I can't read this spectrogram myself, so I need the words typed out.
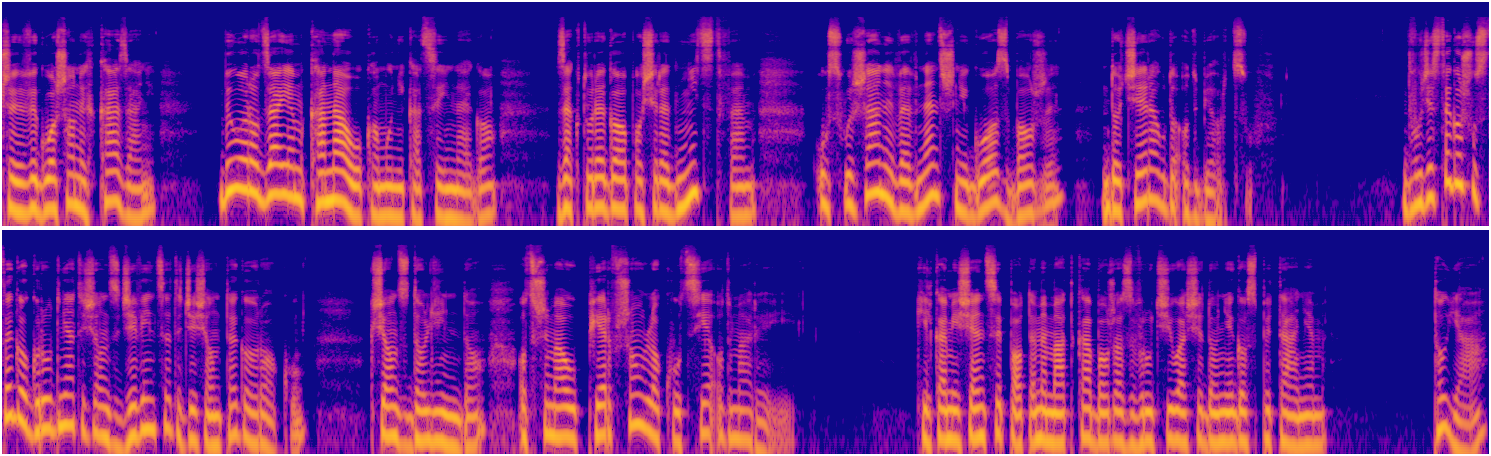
czy wygłoszonych kazań było rodzajem kanału komunikacyjnego – za którego pośrednictwem usłyszany wewnętrznie głos Boży docierał do odbiorców. 26 grudnia 1910 roku ksiądz Dolindo otrzymał pierwszą lokucję od Maryi. Kilka miesięcy potem Matka Boża zwróciła się do niego z pytaniem To ja,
